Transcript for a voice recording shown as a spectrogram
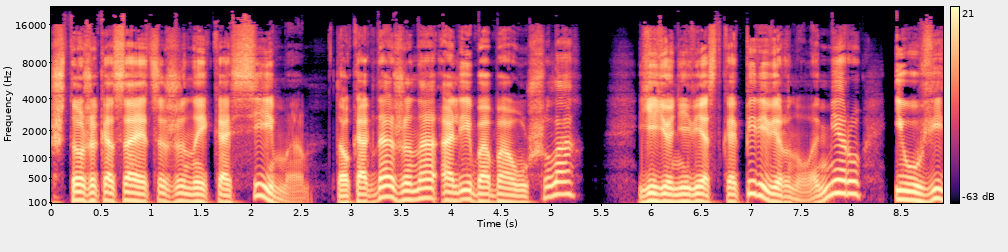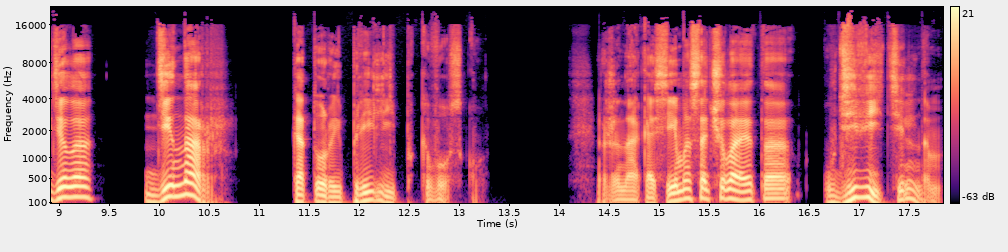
Что же касается жены Касима, то когда жена Али-Баба ушла, ее невестка перевернула меру и увидела динар, который прилип к воску. Жена Касима сочла это удивительным,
